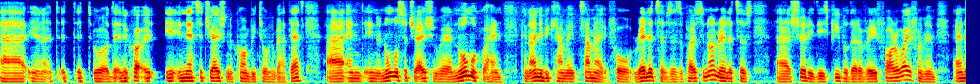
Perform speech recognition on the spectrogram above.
uh, you know, it, it, it or the, in that situation, it can't be talking about that. Uh, and in a normal situation where a normal kohen can only become a tame for relatives as opposed to non-relatives, uh, surely these people that are very far away from him, okay,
